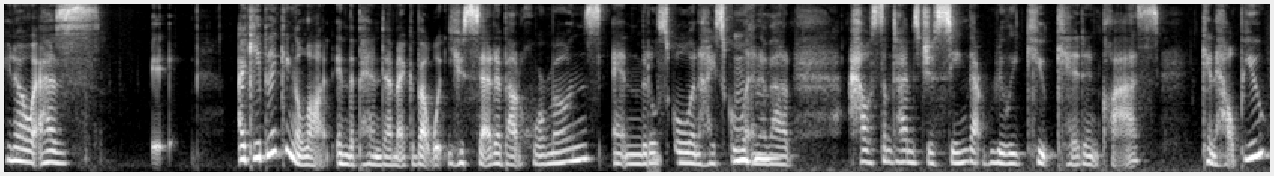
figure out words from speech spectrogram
You know, as I keep thinking a lot in the pandemic about what you said about hormones and middle school and high school, and about how sometimes just seeing that really cute kid in class can help you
